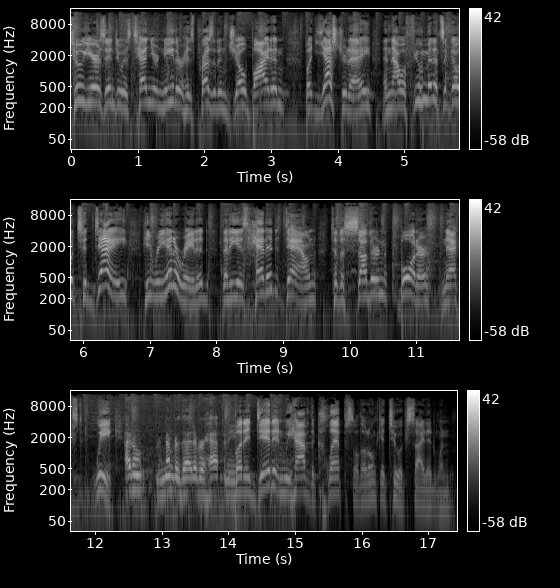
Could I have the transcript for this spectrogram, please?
Two years into his tenure, neither has President Joe Biden, but yesterday, and now a few minutes ago today, he reiterated that he is headed down to the southern border next week. I don't remember that ever happening. But it did, and we have the clips, although don't get too excited when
